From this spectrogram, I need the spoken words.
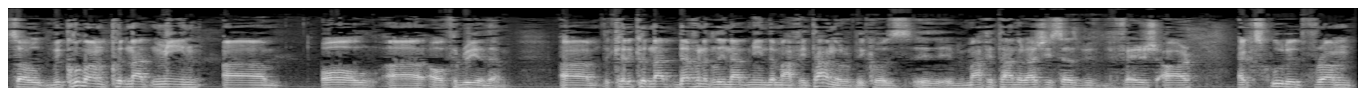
So vikulam could not mean um, all uh, all three of them. Um, it could, could, not definitely not mean the mafitanur because uh, mafitanur Rashi says the ferish are excluded from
